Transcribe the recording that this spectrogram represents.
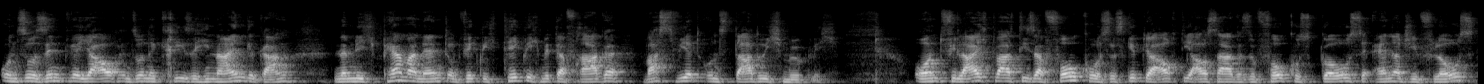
Und so sind wir ja auch in so eine Krise hineingegangen nämlich permanent und wirklich täglich mit der Frage, was wird uns dadurch möglich? Und vielleicht war es dieser Fokus, es gibt ja auch die Aussage, so Focus goes, the energy flows,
